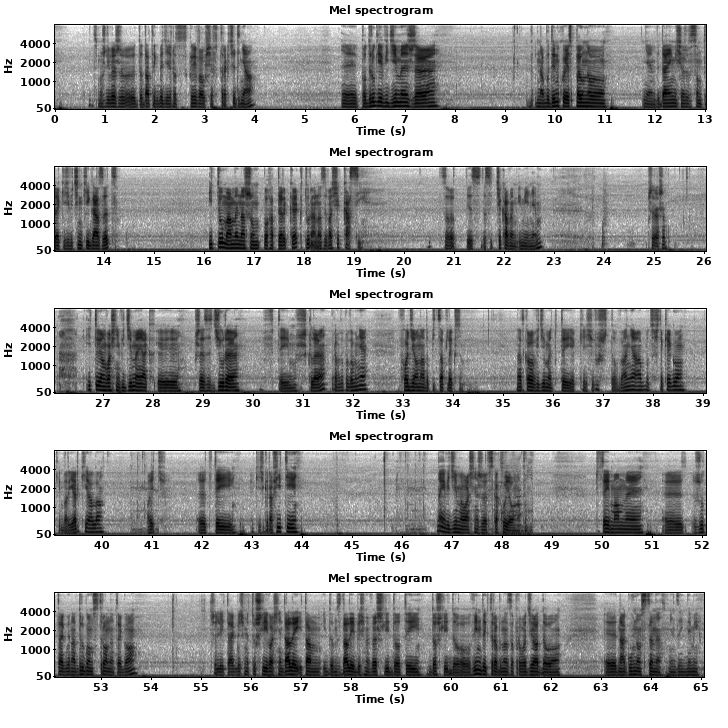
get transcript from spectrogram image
więc możliwe, że dodatek będzie rozgrywał się w trakcie dnia. Yy, Po drugie, widzimy, że na budynku jest pełno. Nie wiem, wydaje mi się, że są to jakieś wycinki gazet. I tu mamy naszą bohaterkę, która nazywa się Cassie. co jest dosyć ciekawym imieniem. Przepraszam. I tu ją właśnie widzimy, jak y, przez dziurę w tym szkle prawdopodobnie wchodzi ona do pizzaplexu. Dodatkowo widzimy tutaj jakieś rusztowania albo coś takiego, takie barierki ala. Oj, y, tutaj jakieś graffiti. No i widzimy właśnie, że wskakują na to. Tutaj mamy y, rzut tak jakby na drugą stronę tego. Czyli tak jakbyśmy tu szli właśnie dalej i tam idąc dalej byśmy weszli do tej, doszli do windy, która by nas zaprowadziła do, y, na główną scenę między innymi.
